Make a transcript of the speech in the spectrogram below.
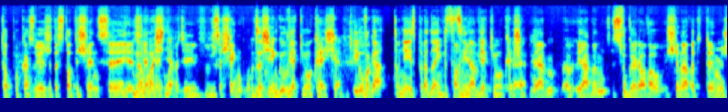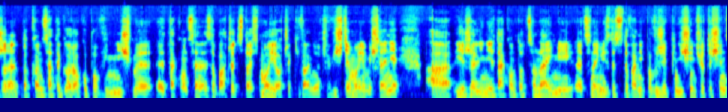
to pokazuje, że te 100 tysięcy jest No jak właśnie. najbardziej w zasięgu. W zasięgu, w jakim okresie? I uwaga, to nie jest porada inwestycyjna, nie. w jakim okresie? E, Ja bym, ja bym sugerował się nawet tym, że do końca tego roku powinniśmy e, taką cenę zobaczyć. To jest moje oczekiwanie oczywiście, moje myślenie, a jeżeli nie taką, to co najmniej, e, co najmniej zdecydowanie powyżej 50 tysięcy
